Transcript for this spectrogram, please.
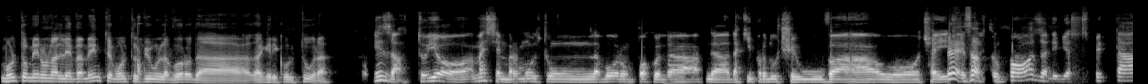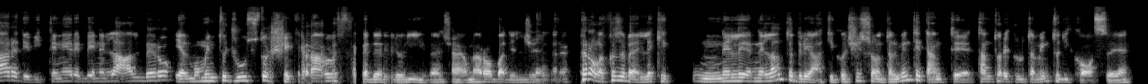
molto meno un allevamento e molto più un lavoro da, da agricoltura. Esatto, io, a me sembra molto un lavoro un po' da, da, da chi produce uva o cioè eh, esatto. cosa, devi aspettare, devi tenere bene l'albero e al momento giusto shakerarlo e far cadere le olive, cioè una roba del genere. Però la cosa bella è che nelle, nell'Alto Adriatico ci sono talmente tante, tanto reclutamento di cose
